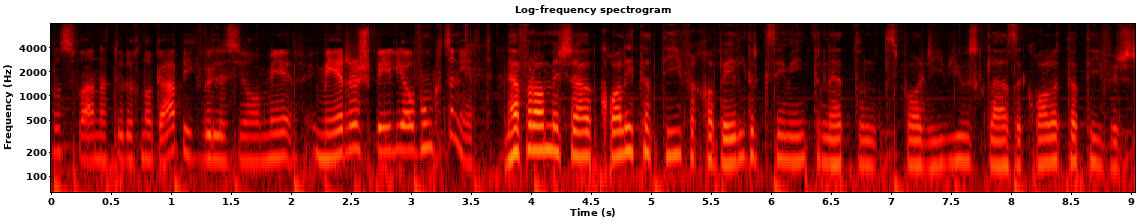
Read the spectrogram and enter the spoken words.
Das wäre natürlich noch gäbig, weil es ja mehr, in mehreren Spielen auch funktioniert. Nein, vor allem ist er auch qualitativ. Ich habe Bilder gesehen im Internet und ein paar Reviews gelesen. Qualitativ ist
